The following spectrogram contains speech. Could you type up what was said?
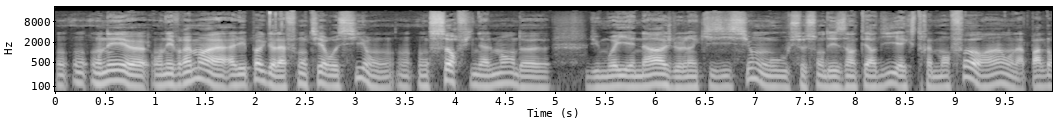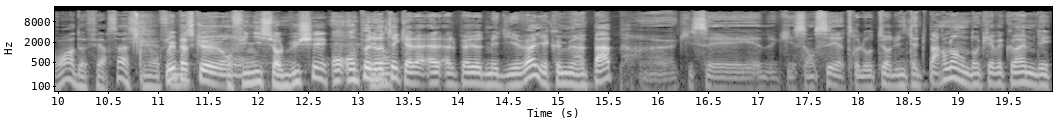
on, est, euh, on est vraiment à, l'époque de la frontière aussi. On, sort finalement de, du Moyen Âge, de l'Inquisition, où ce sont des interdits extrêmement forts. Hein. On n'a pas le droit de faire ça, sinon on, oui, finit, parce que on, finit sur le bûcher. On, peut noter qu'à la, période médiévale, il y a comme eu un pape qui, est, qui est censé être l'auteur d'une tête parlante. Donc il y avait quand même des,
